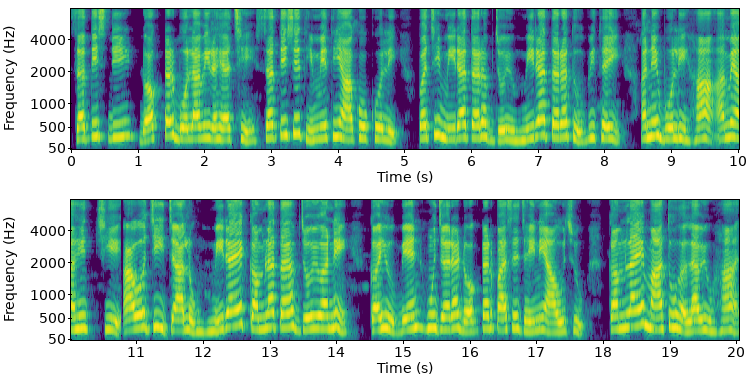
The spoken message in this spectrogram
સતીશજી, ડૉક્ટર બોલાવી રહ્યા છે. સતીશે ધીમેથી આંખો ખોલી પછી મીરા તરફ જોયું. મીરા તરત ઊભી થઈ અને બોલી, હા, અમે અહીં જ છીએ. આવો જી, ચાલો. મીરાએ કમલા તરફ જોયું અને કહ્યું, બેન, હું જરા ડૉક્ટર પાસે જઈને આવું છું. કમલાએ માથું હલાવ્યું, હા,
